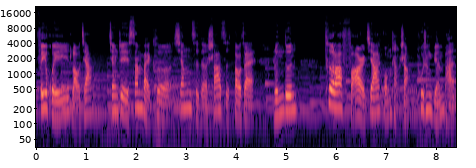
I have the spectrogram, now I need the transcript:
飞回老家，将这三百克箱子的沙子倒在伦敦特拉法尔加广场上，铺成圆盘，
